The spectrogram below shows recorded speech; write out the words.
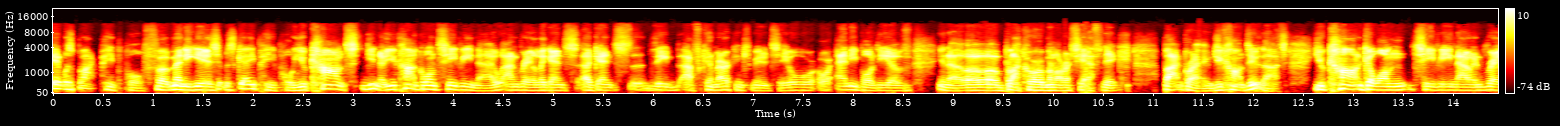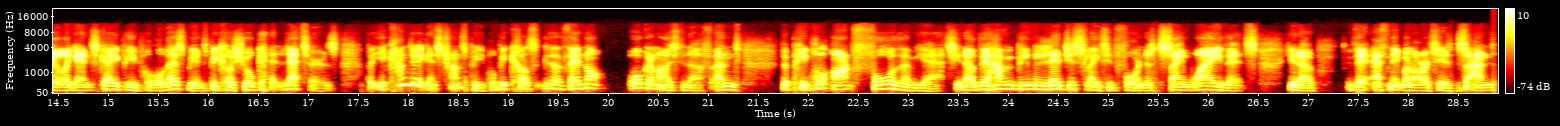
it was black people. For many years it was gay people. You can't you know you can't go on tv now and rail against against the african american community or or anybody of you know a black or a minority ethnic background. You can't do that. You can't go on tv now and rail against gay people or lesbians because you'll get letters. But you can do it against trans people because you know, they're not organized enough. And the people aren't for them yet. You know they haven't been legislated for in the same way that you know the ethnic minorities and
